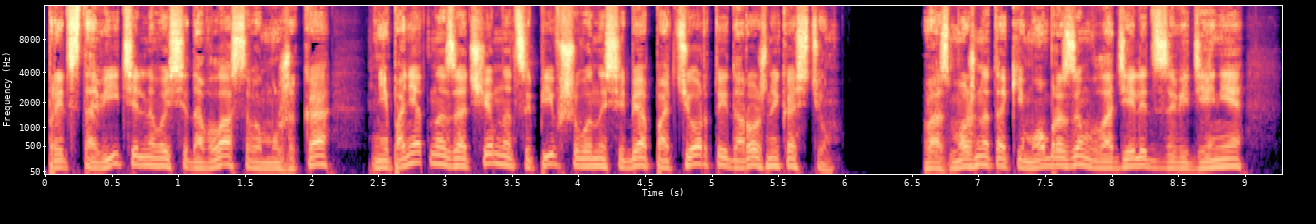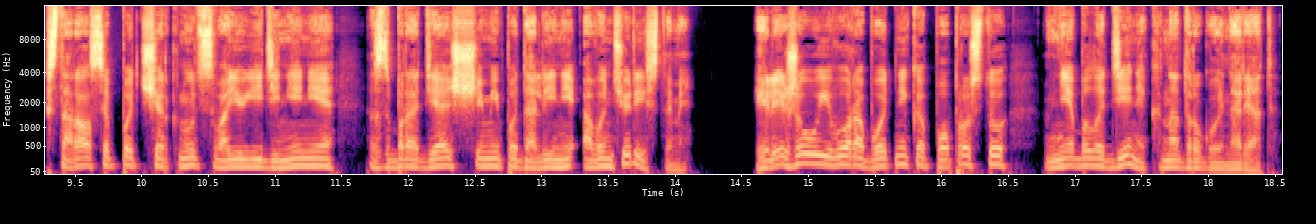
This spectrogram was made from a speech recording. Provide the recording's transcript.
представительного седовласого мужика, непонятно зачем нацепившего на себя потертый дорожный костюм. Возможно, таким образом владелец заведения старался подчеркнуть свое единение с бродящими по долине авантюристами. Или же у его работника попросту не было денег на другой наряд.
